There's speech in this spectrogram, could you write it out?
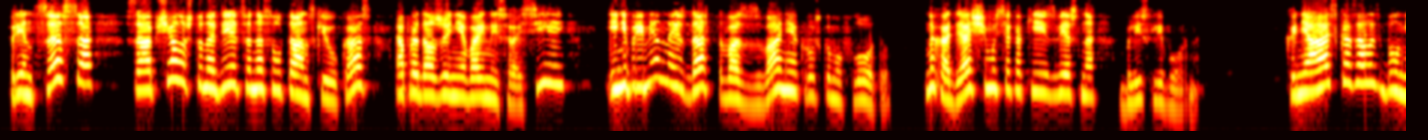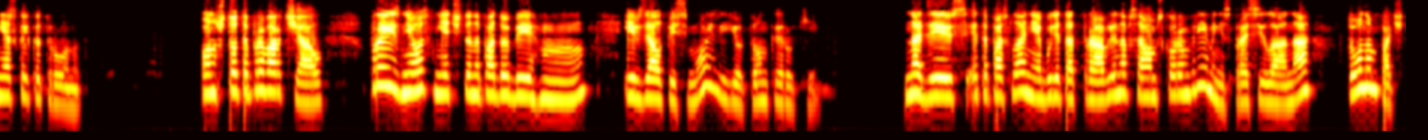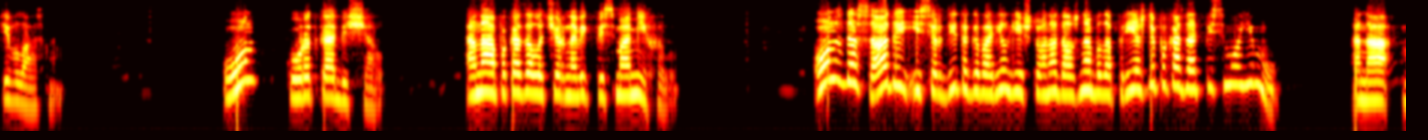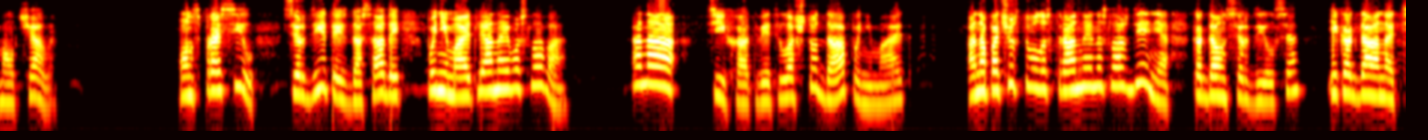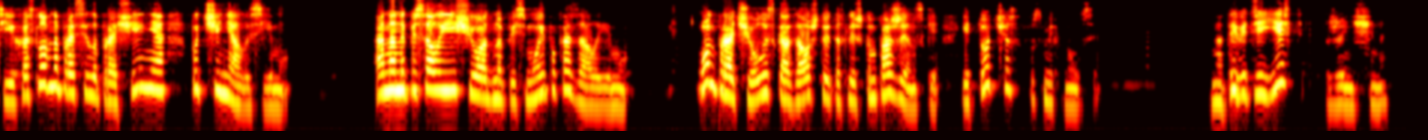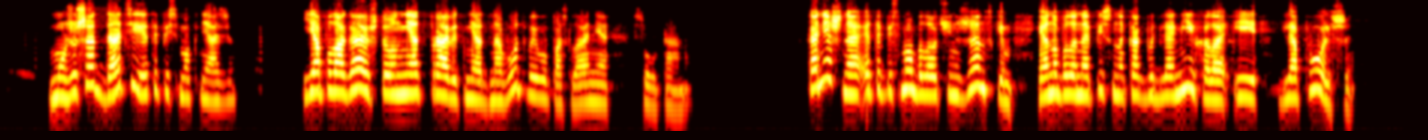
Принцесса сообщала, что надеется на султанский указ о продолжении войны с Россией и непременно издаст воззвание к русскому флоту, находящемуся, как ей известно, близ Ливорно. Князь, казалось, был несколько тронут. Он что-то проворчал, произнес нечто наподобие «хм» и взял письмо из ее тонкой руки. Надеюсь, это послание будет отправлено в самом скором времени, спросила она тоном почти властным. Он коротко обещал. Она показала черновик письма Михалу. Он с досадой и сердито говорил ей, что она должна была прежде показать письмо ему. Она молчала. Он спросил, сердито и с досадой, понимает ли она его слова. Она тихо ответила, что да, понимает. Она почувствовала странное наслаждение, когда он сердился, и когда она тихо, словно просила прощения, подчинялась ему. Она написала еще одно письмо и показала ему. Он прочел и сказал, что это слишком по-женски, и тотчас усмехнулся. Но ты ведь и есть женщина. Можешь отдать и это письмо князю. Я полагаю, что он не отправит ни одного твоего послания султану. Конечно, это письмо было очень женским, и оно было написано как бы для Михала и для Польши,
